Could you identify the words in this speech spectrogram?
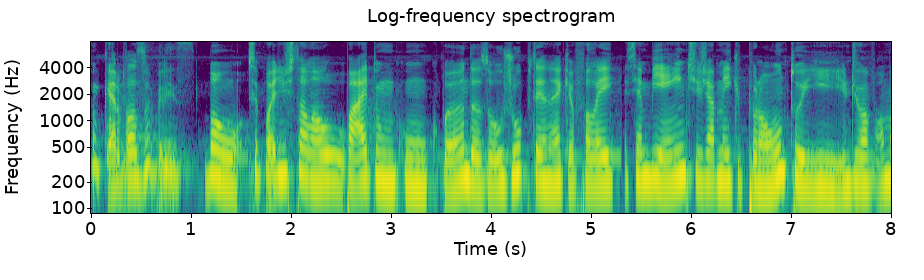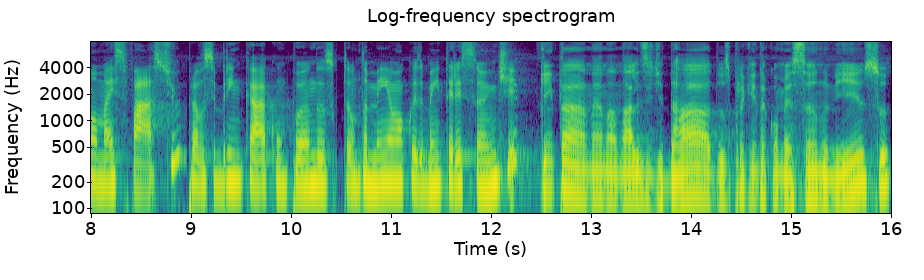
Não quero falar sobre isso. Bom, você pode instalar o Python com Pandas ou Jupyter, né, que eu falei, esse ambiente já meio que pronto e de uma forma mais fácil para você brincar com Pandas. Então também é uma coisa bem interessante. Quem está na análise de dados, para quem está começando nisso,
